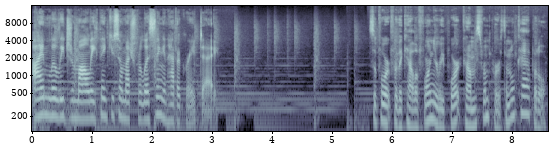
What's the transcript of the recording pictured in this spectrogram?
I'm Lily Jamali. Thank you so much for listening and have a great day. Support for the California Report comes from Personal Capital,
